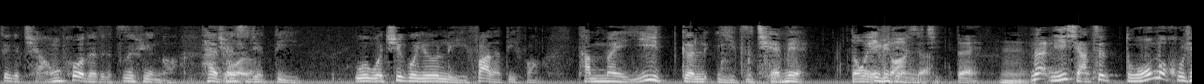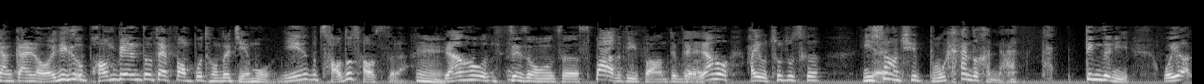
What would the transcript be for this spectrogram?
这个强迫的这个资讯啊，太多了全世界第一。我我去过有理发的地方，它每一个椅子前面都有一个电视机。对，嗯，那你想这多么互相干扰？那个旁边都在放不同的节目，你这不吵都吵死了。嗯然后这种这 SPA 的地方，对不对？对然后还有出租车，你上去不看都很难，他盯着你，我要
